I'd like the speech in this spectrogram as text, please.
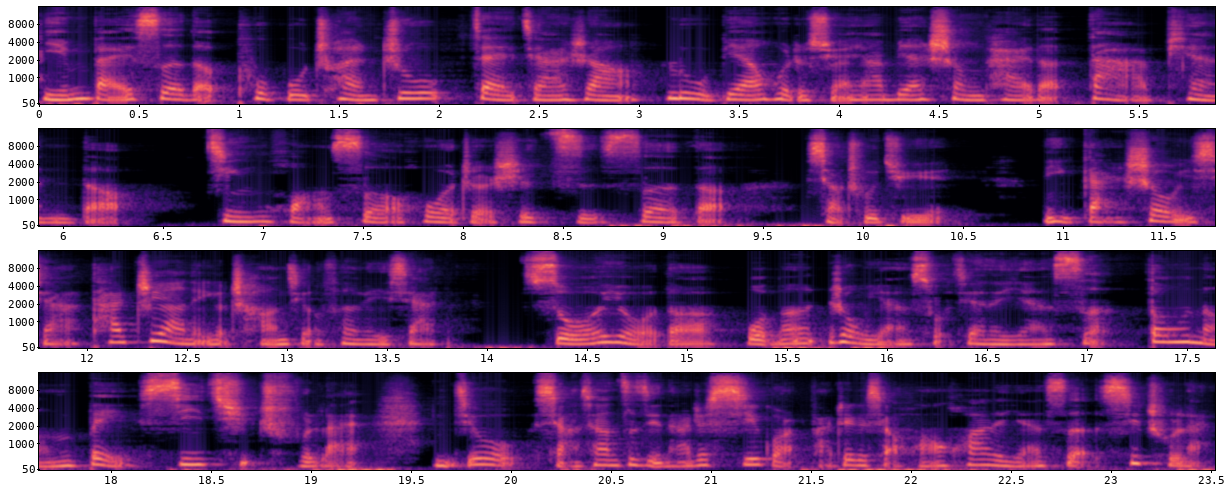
银白色的瀑布串珠，再加上路边或者悬崖边盛开的大片的金黄色或者是紫色的小雏菊，你感受一下，它这样的一个场景氛围下，所有的我们肉眼所见的颜色都能被吸取出来。你就想象自己拿着吸管，把这个小黄花的颜色吸出来，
